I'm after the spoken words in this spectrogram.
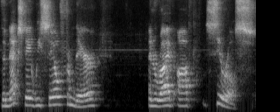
The next day, we sailed from there and arrived off Syros.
